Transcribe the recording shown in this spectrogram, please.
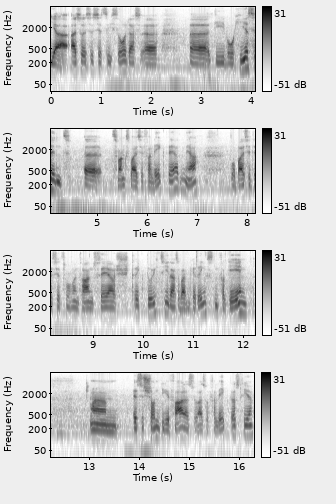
Ja, also es ist jetzt nicht so, dass äh, äh, die, wo hier sind, äh, zwangsweise verlegt werden, ja. Wobei sie das jetzt momentan sehr strikt durchziehen. Also beim geringsten Vergehen ähm, ist es schon die Gefahr, dass du also verlegt wirst hier.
